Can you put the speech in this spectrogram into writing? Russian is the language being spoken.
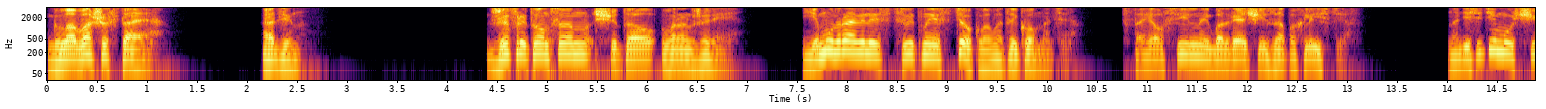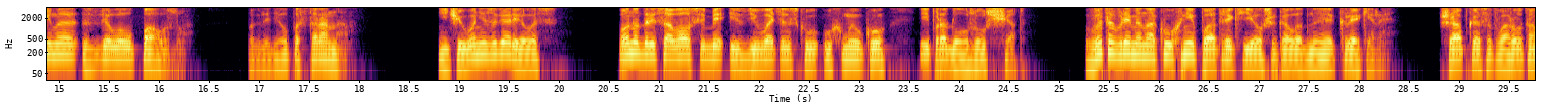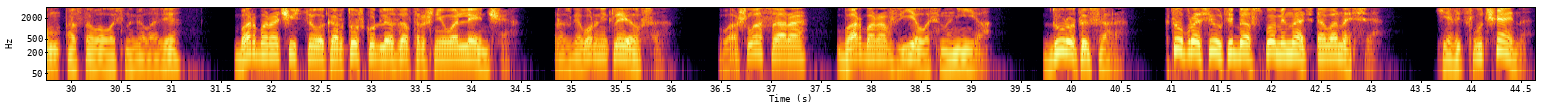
Глава шестая. Один. Джеффри Томпсон считал в оранжерее. Ему нравились цветные стекла в этой комнате. Стоял сильный бодрящий запах листьев. На десяти мужчина сделал паузу. Поглядел по сторонам. Ничего не загорелось. Он адресовал себе издевательскую ухмылку и продолжил счет. В это время на кухне Патрик ел шоколадные крекеры. Шапка с отворотом оставалась на голове. Барбара чистила картошку для завтрашнего ленча. Разговор не клеился. Вошла Сара, Барбара взъелась на нее. «Дура ты, Сара! Кто просил тебя вспоминать о Ванессе?» «Я ведь случайно.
